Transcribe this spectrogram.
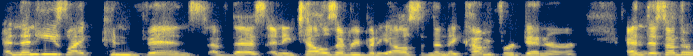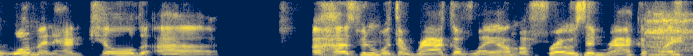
And then he's like convinced of this and he tells everybody else. And then they come for dinner. And this other woman had killed uh, a husband with a rack of lamb, a frozen rack of lamb.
